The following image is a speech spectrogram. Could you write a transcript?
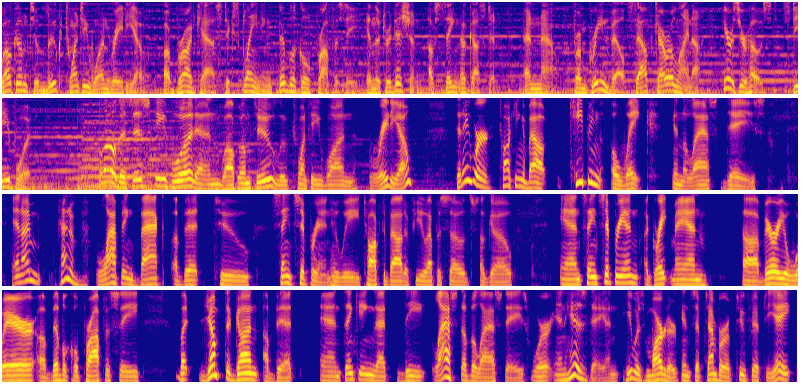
Welcome to Luke 21 Radio, a broadcast explaining biblical prophecy in the tradition of St. Augustine. And now, from Greenville, South Carolina, here's your host, Steve Wood. Hello, this is Steve Wood, and welcome to Luke 21 Radio. Today we're talking about keeping awake in the last days, and I'm kind of lapping back a bit to St. Cyprian, who we talked about a few episodes ago. And St. Cyprian, a great man, uh, very aware of biblical prophecy, but jumped the gun a bit and thinking that the last of the last days were in his day. And he was martyred in September of 258.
